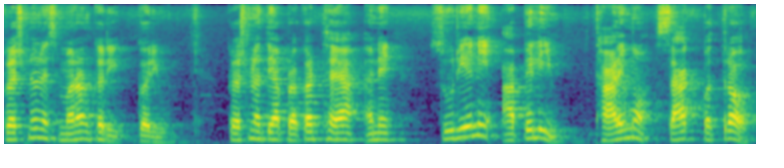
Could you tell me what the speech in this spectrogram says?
કૃષ્ણને સ્મરણ કરી કર્યું. કૃષ્ણ ત્યાં પ્રકટ થયા અને સૂર્યની આપેલી થાળીમાં શાકપત્ર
